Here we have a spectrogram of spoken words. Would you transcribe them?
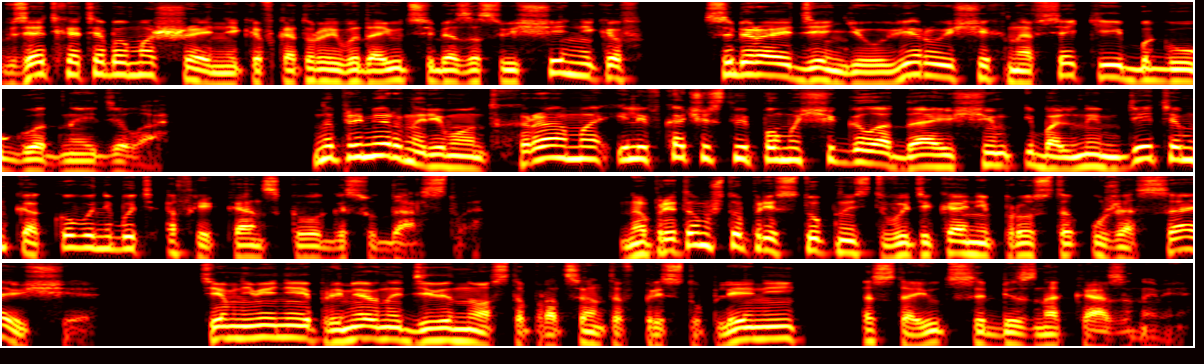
Взять хотя бы мошенников, которые выдают себя за священников, собирая деньги у верующих на всякие богоугодные дела. Например, на ремонт храма или в качестве помощи голодающим и больным детям какого-нибудь африканского государства. Но при том, что преступность в Ватикане просто ужасающая, тем не менее примерно 90% преступлений остаются безнаказанными.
